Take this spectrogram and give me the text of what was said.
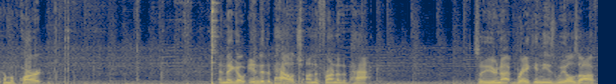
come apart, and they go into the pouch on the front of the pack. So you're not breaking these wheels off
